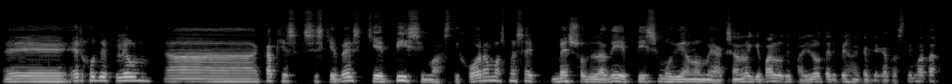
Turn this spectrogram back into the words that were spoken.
ε, έρχονται πλέον α, κάποιες συσκευές και επίσημα στη χώρα μας, μέσα, μέσω δηλαδή επίσημου διανομέα. Ξαναλέω και πάλι ότι παλιότερα υπήρχαν κάποια καταστήματα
